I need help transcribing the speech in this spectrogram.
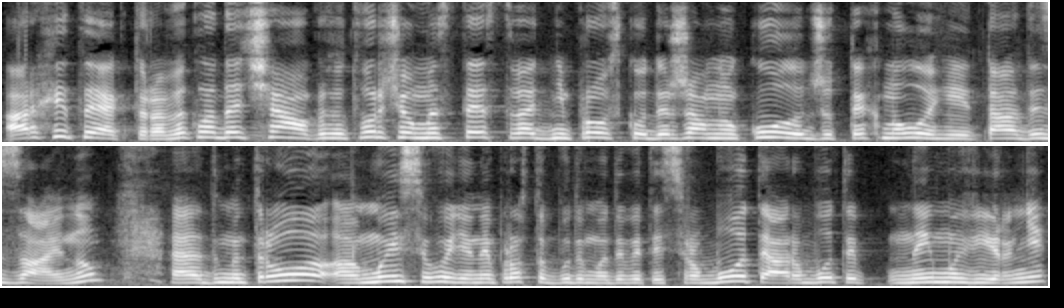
архітектора, викладача образотворчого мистецтва Дніпровського державного коледжу технології та дизайну. Е, Дмитро, ми сьогодні не просто будемо дивитись роботи, а роботи неймовірні.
